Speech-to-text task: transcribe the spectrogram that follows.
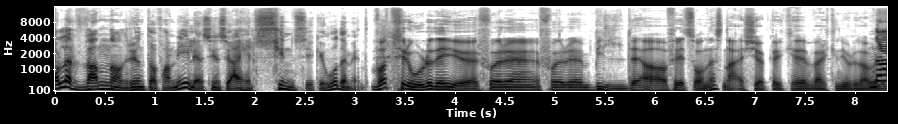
alle vennene rundt av familie syns jo jeg er helt sinnssyk i hodet mitt. Hva tror du det gjør for, eh, for eh, bildet av Fritz Aanes? Nei, jeg kjøper ikke verken julegaver Nei,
